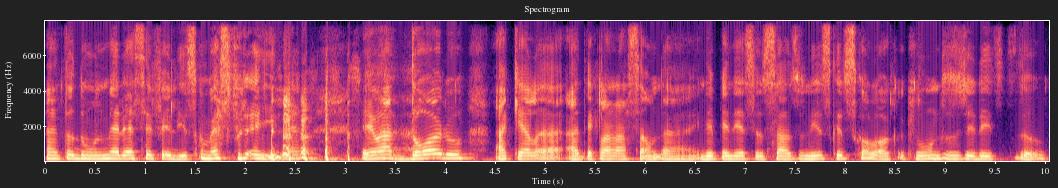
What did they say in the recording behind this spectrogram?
Ah, todo mundo merece ser feliz, começa por aí, né? Eu adoro aquela a declaração da independência dos Estados Unidos que eles colocam que um dos direitos do,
